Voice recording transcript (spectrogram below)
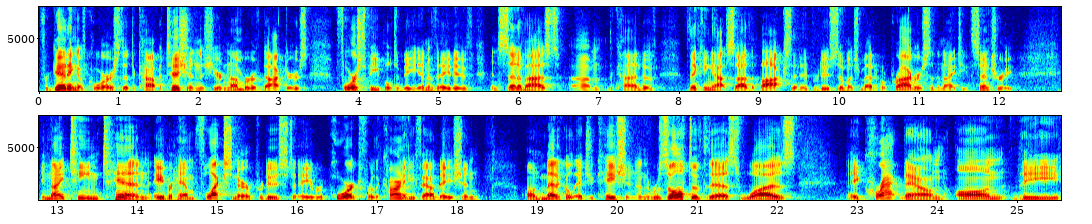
Forgetting, of course, that the competition, the sheer number of doctors, forced people to be innovative, incentivized um, the kind of thinking outside the box that had produced so much medical progress in the 19th century. In 1910, Abraham Flexner produced a report for the Carnegie Foundation on medical education, and the result of this was a crackdown on the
